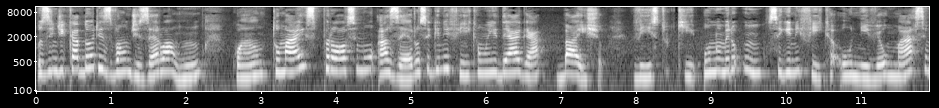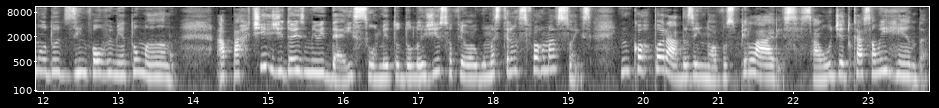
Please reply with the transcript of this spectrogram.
Os indicadores vão de 0 a 1, quanto mais próximo a zero significa um IDH baixo visto que o número 1 significa o nível máximo do desenvolvimento humano. A partir de 2010, sua metodologia sofreu algumas transformações, incorporadas em novos pilares: saúde, educação e renda.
